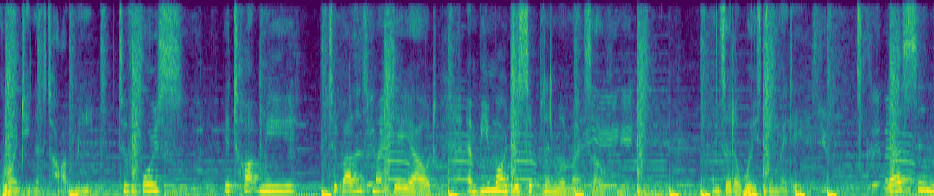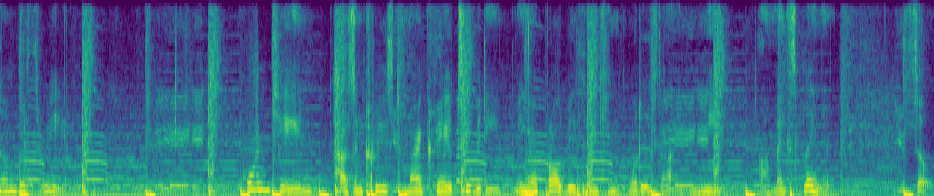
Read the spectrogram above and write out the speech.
quarantine has taught me. To force, it taught me to balance my day out and be more disciplined with myself instead of wasting my days. Lesson number three Quarantine has increased my creativity, and you're probably thinking, what does that mean? I'm gonna explain it. So,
